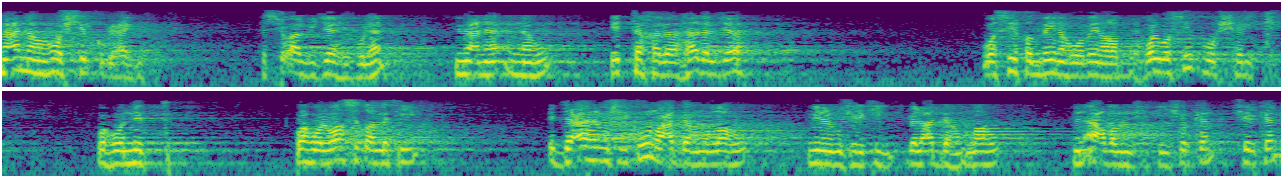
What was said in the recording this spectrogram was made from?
مع أنه هو الشرك بعينه. السؤال بجاه فلان بمعنى أنه اتخذ هذا الجاه وسيطا بينه وبين ربه والوسيط هو الشريك وهو الند وهو الواسطة التي ادعاها المشركون وعدهم الله من المشركين بل عدهم الله من أعظم المشركين شركا, شركا.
